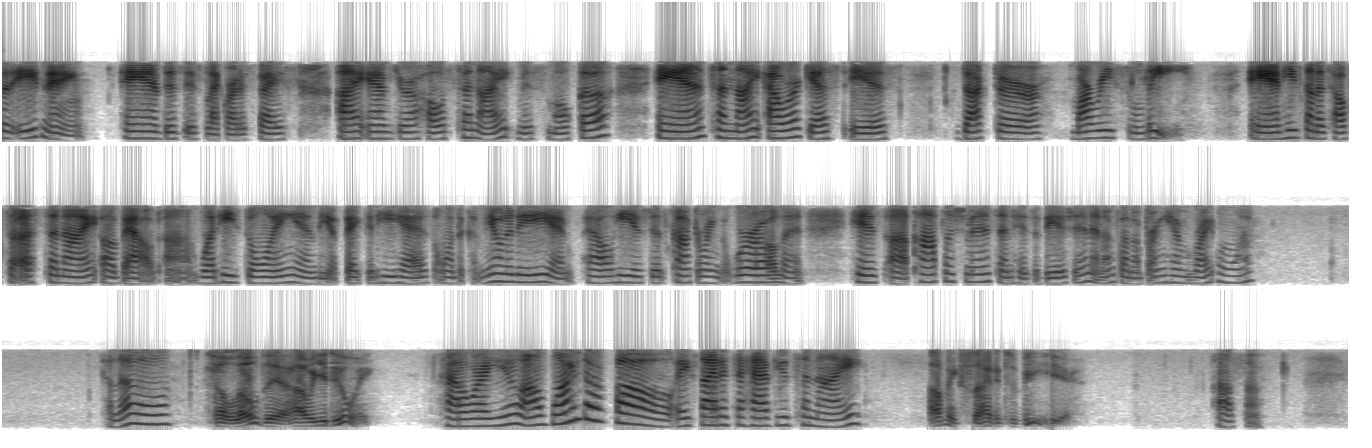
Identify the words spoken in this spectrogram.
Good evening, and this is Black Writer Space. I am your host tonight, Miss Mocha, and tonight our guest is Dr. Maurice Lee, and he's going to talk to us tonight about um, what he's doing and the effect that he has on the community and how he is just conquering the world and his uh, accomplishments and his vision. And I'm going to bring him right on. Hello. Hello there. How are you doing? How are you? I'm wonderful. Excited to have you tonight. I'm excited to be here. Awesome.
